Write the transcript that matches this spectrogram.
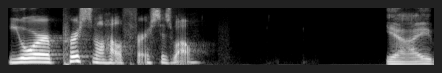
your personal health first as well. Yeah, I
